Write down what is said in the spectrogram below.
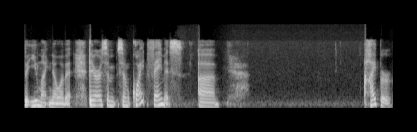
But you might know of it. There are some some quite famous uh, hyper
